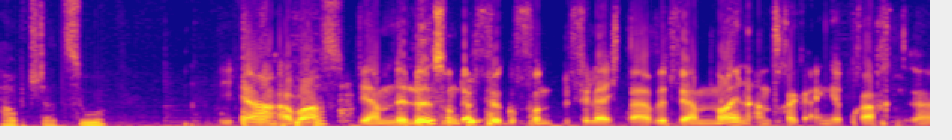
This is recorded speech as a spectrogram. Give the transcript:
Hauptstadt zu. Ja, aber wir haben eine Lösung dafür gefunden, vielleicht, David. Wir haben einen neuen Antrag eingebracht. Äh,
